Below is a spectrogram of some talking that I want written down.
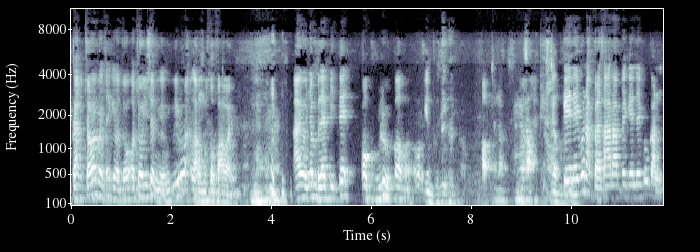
Gak jawab ya saiki aja aja isin kowe. Liru lah Mustofa wae. Ayo nyembelih pitik kok gulu kok. Oh. Kene iku nak bahasa Arab kene iku kan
